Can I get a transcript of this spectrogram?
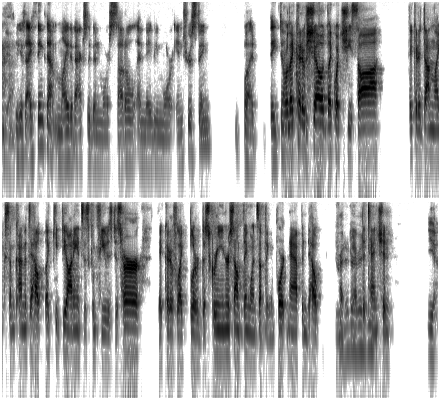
Yeah. Because I think that might have actually been more subtle and maybe more interesting, but they don't. Or they could have showed like what she saw. They could have done like some kind of to help like keep the audience as confused as her. They could have like blurred the screen or something when something important happened to help Predator amp the tension. Yeah.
